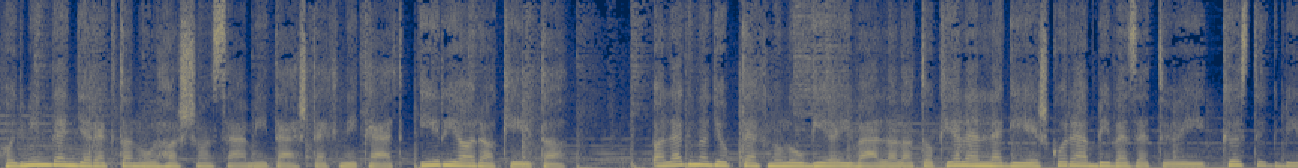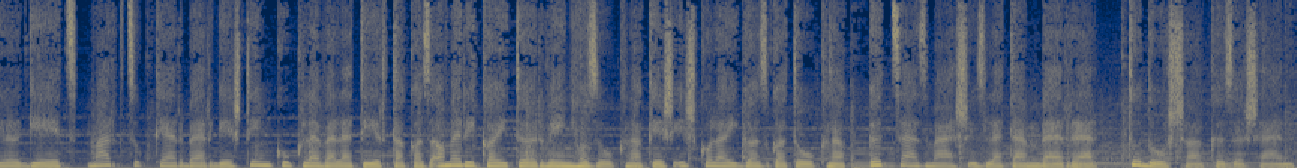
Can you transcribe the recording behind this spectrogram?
hogy minden gyerek tanulhasson számítástechnikát, írja a rakéta. A legnagyobb technológiai vállalatok jelenlegi és korábbi vezetői, köztük Bill Gates, Mark Zuckerberg és Tim Cook levelet írtak az amerikai törvényhozóknak és iskolaigazgatóknak, 500 más üzletemberrel, tudóssal közösen.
